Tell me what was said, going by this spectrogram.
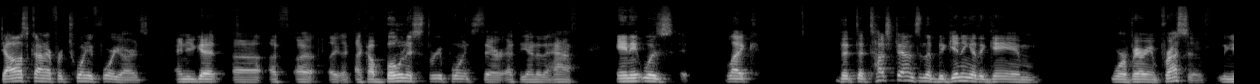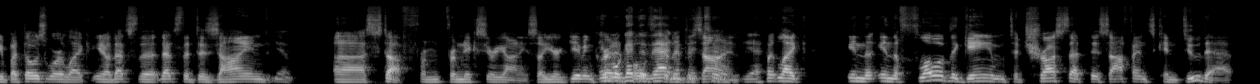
Dallas Goedert for 24 yards, and you get uh, a, a- like a bonus three points there at the end of the half. And it was like the the touchdowns in the beginning of the game were very impressive, but those were like you know that's the that's the designed Yeah. uh, stuff from from Nick Sirianni. So you're giving credit we'll get to that to the a bit too. design, Yeah. but like in the in the flow of the game to trust that this offense can do that,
